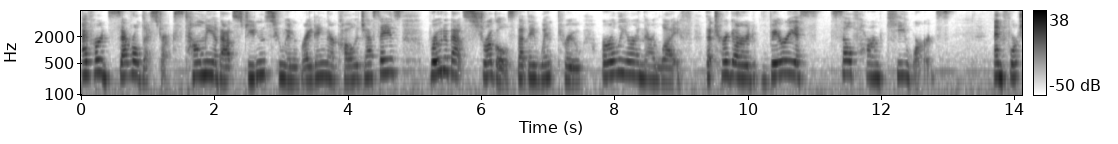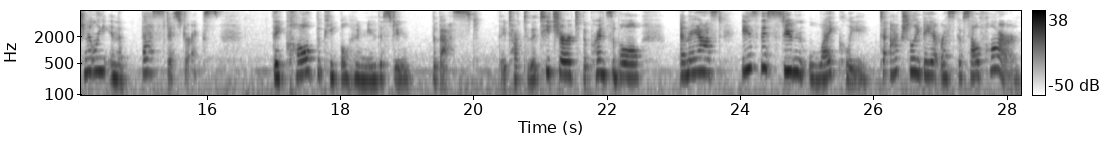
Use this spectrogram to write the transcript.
I've heard several districts tell me about students who, in writing their college essays, wrote about struggles that they went through earlier in their life that triggered various self harm keywords. And fortunately, in the best districts, they called the people who knew the student the best. They talked to the teacher, to the principal, and they asked, Is this student likely to actually be at risk of self harm?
